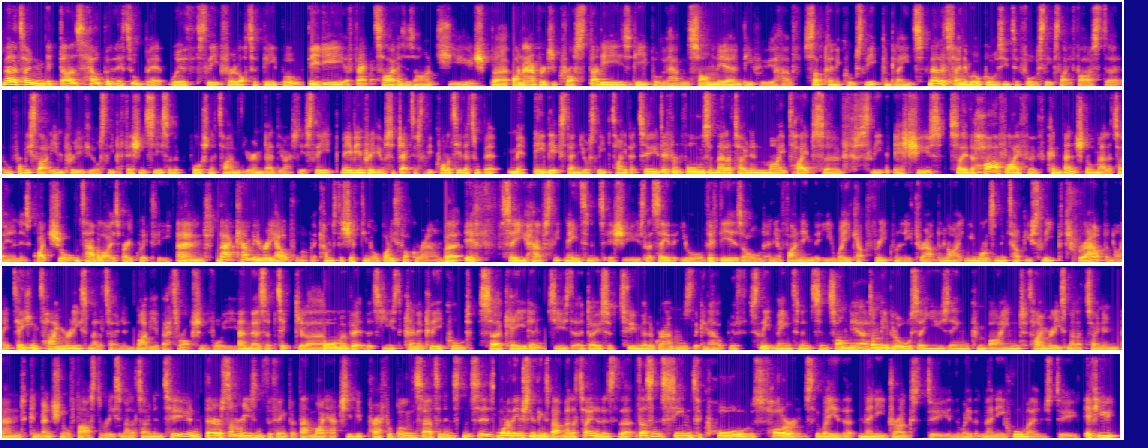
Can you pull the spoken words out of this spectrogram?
melatonin, it does help a little bit with sleep for a lot of people. The effect sizes aren't huge, but on average across studies, people who have insomnia and people who have subclinical sleep complaints, melatonin will cause you to fall asleep slightly faster. It will probably slightly improve your sleep efficiency. So the proportion of time that you're in bed that you actually sleep, maybe improve your subjective sleep quality a little bit, maybe extend your sleep a tiny bit too. Different forms of melatonin might types of sleep issues. So the half life of conventional melatonin is quite short, metabolized very quickly. And that can be really helpful when it comes to shifting your body's clock around. But if, say, you have sleep maintenance issues, let's say that you're 50 years old and you're finding that you wake up frequently throughout the night and you want something to help you sleep throughout the night, taking time release melatonin might be a better option for you. And there's a particular form of it that's used clinically called called Circadin. It's used at a dose of two milligrams that can help with sleep maintenance, insomnia. Some people are also using combined time release melatonin and conventional faster release melatonin too. And there are some reasons to think that that might actually be preferable in certain instances. One of the interesting things about melatonin is that it doesn't seem to cause tolerance the way that many drugs do, and the way that many hormones do. If you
